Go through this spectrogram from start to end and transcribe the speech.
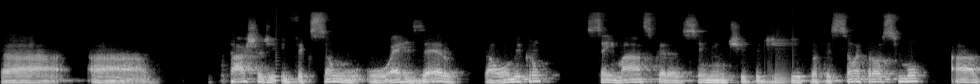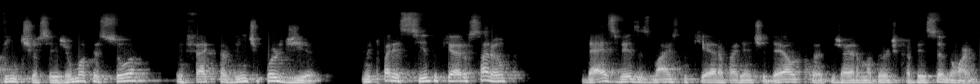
A, a taxa de infecção, o R0 da Ômicron, sem máscara, sem nenhum tipo de proteção, é próximo a 20, ou seja, uma pessoa infecta 20 por dia. Muito parecido que era o sarampo. 10 vezes mais do que era a variante Delta, que já era uma dor de cabeça enorme.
